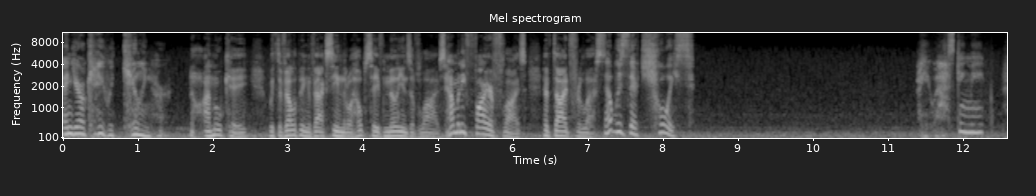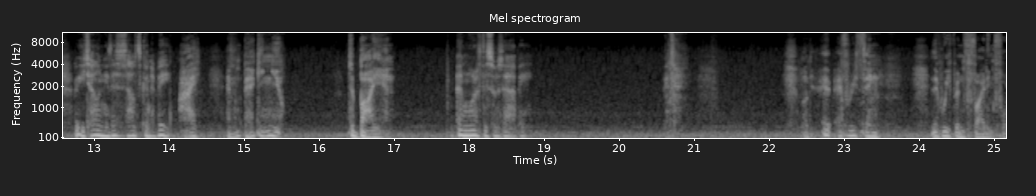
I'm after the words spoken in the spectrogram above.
And you're okay with killing her. No, I'm okay with developing a vaccine that'll help save millions of lives. How many fireflies have died for less? That was their choice. Are you asking me? Are you telling me this is how it's gonna be? I am begging you to buy in. And what if this was Abby? Look, everything that we've been fighting for,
